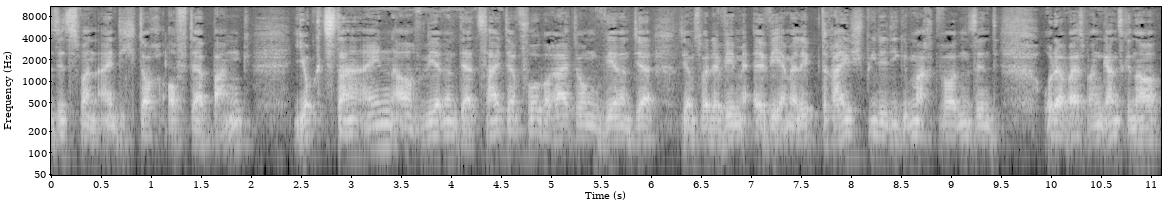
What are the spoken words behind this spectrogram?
sitzt man eigentlich doch auf der Bank, juckt es da einen auch während der Zeit der Vorbereitung, während der, Sie haben es bei der WM, äh, WM erlebt, drei Spiele, die gemacht worden sind, oder weiß man ganz genau,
